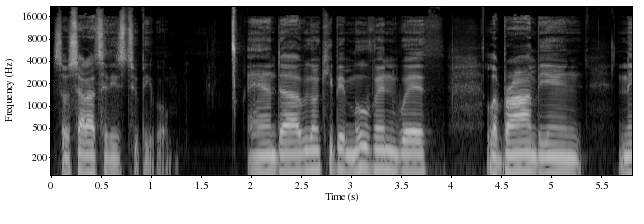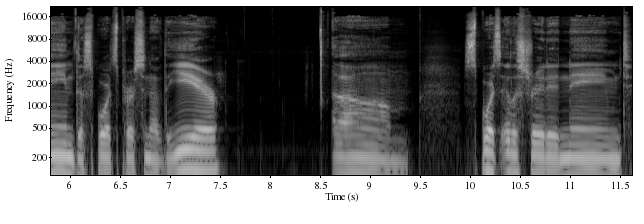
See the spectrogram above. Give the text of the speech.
So shout out to these two people. And uh, we're gonna keep it moving with LeBron being named the Sports Person of the Year. Um, Sports Illustrated named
